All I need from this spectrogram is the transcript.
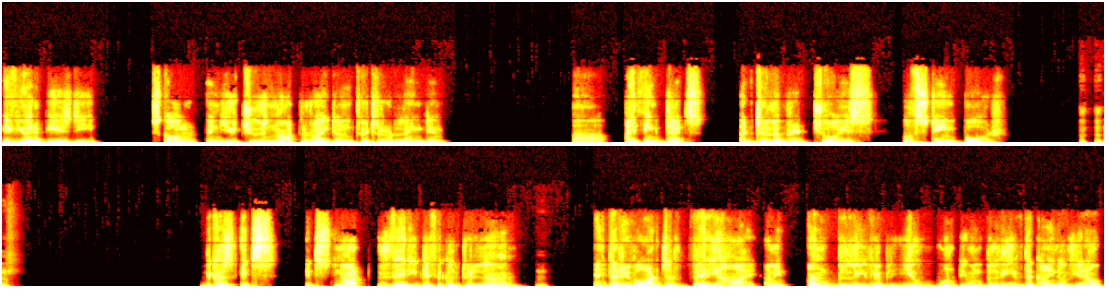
If you're a PhD scholar and you choose not to write on Twitter or LinkedIn, uh, I think that's a deliberate choice of staying poor because it's it's not very difficult to learn Hmm. and the rewards are very high i mean unbelievably you won't even believe the kind of you know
